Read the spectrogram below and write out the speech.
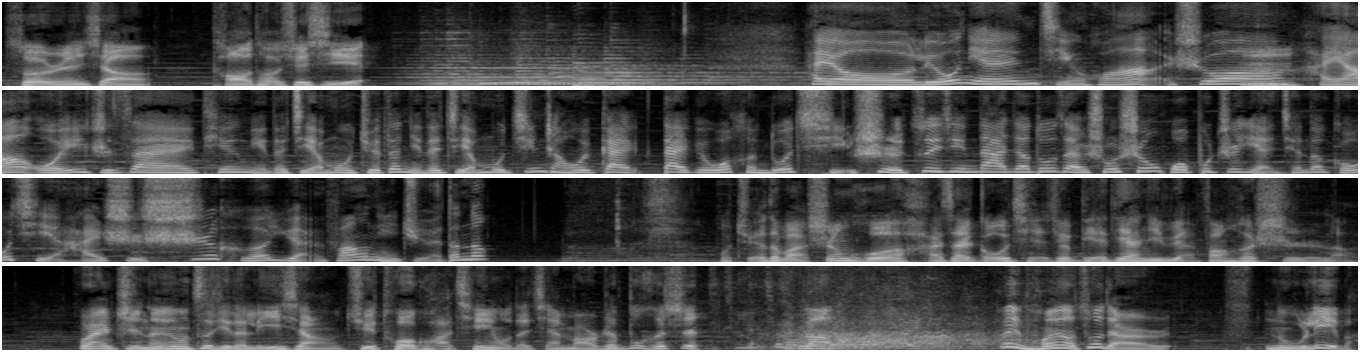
所有人向淘淘学习。还有流年锦华说：“嗯海洋，我一直在听你的节目，觉得你的节目经常会带带给我很多启示。最近大家都在说生活不止眼前的苟且，还是诗和远方，你觉得呢？我觉得吧，生活还在苟且，就别惦记远方和诗了，不然只能用自己的理想去拖垮亲友的钱包，这不合适，是吧？为朋友做点努力吧，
